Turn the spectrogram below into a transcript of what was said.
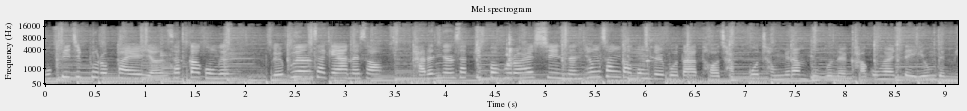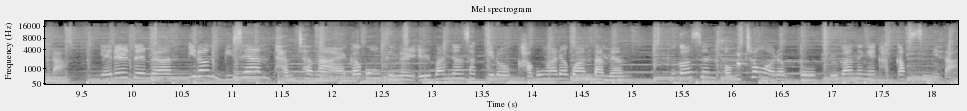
OPG 프로파일 연삭 가공은 외부 연삭에 한해서 다른 연삭 기법으로 할 수 있는 형상 가공들보다 더 작고 정밀한 부분을 가공할 때 이용됩니다. 예를 들면 이런 미세한 단차나 알가공 등을 일반 연삭기로 가공하려고 한다면 그것은 엄청 어렵고 불가능에 가깝습니다.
